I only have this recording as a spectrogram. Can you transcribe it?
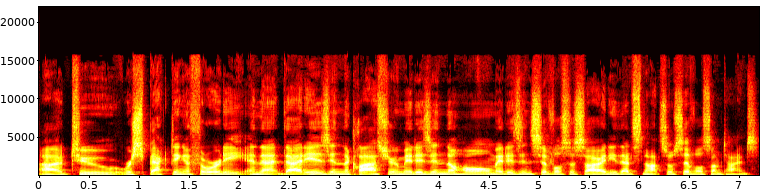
uh, to respecting authority, and that that is in the classroom, it is in the home, it is in civil society. That's not so civil sometimes,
